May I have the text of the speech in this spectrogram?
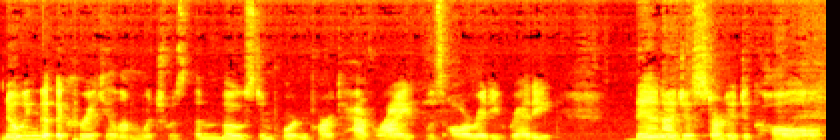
knowing that the curriculum, which was the most important part to have right, was already ready, then I just started to call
